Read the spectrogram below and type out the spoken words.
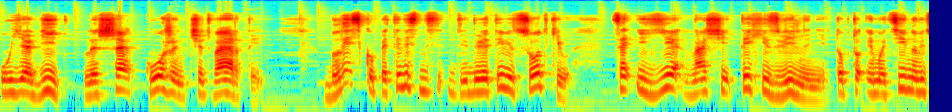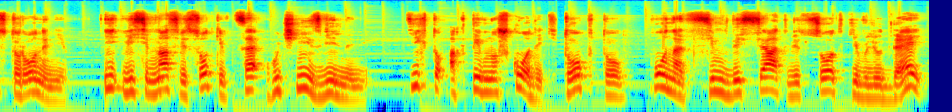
Уявіть, лише кожен четвертий. Близько 59% це і є наші тихі звільнені, тобто емоційно відсторонені. І 18% це гучні звільнені, ті, хто активно шкодить. Тобто понад 70% людей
